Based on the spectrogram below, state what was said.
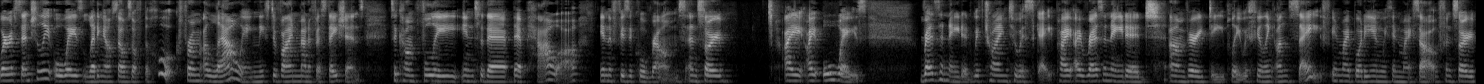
we're essentially always letting ourselves off the hook from allowing these divine manifestations to come fully into their their power in the physical realms. And so I, I always resonated with trying to escape. I, I resonated um, very deeply with feeling unsafe in my body and within myself. And so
